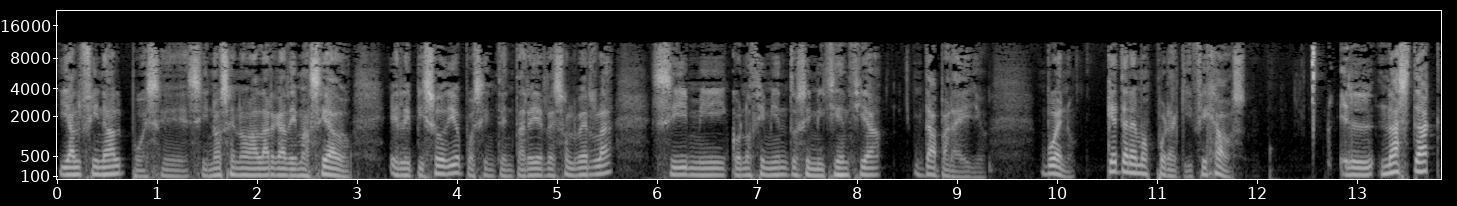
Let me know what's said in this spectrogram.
y al final pues eh, si no se nos alarga demasiado el episodio pues intentaré resolverla si mi conocimiento si mi ciencia da para ello. Bueno, ¿qué tenemos por aquí? Fijaos, el Nasdaq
